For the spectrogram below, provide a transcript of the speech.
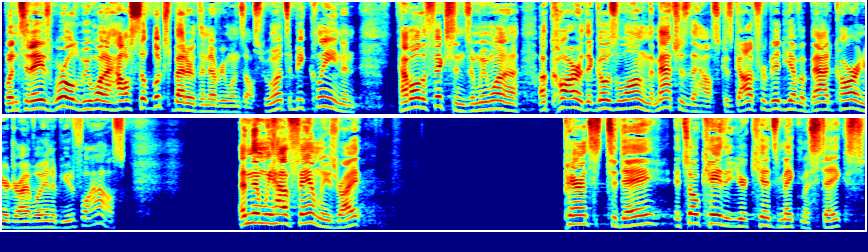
But in today's world, we want a house that looks better than everyone's else. We want it to be clean and have all the fixings, and we want a, a car that goes along that matches the house, because God forbid you have a bad car in your driveway in a beautiful house. And then we have families, right? Parents, today, it's okay that your kids make mistakes.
